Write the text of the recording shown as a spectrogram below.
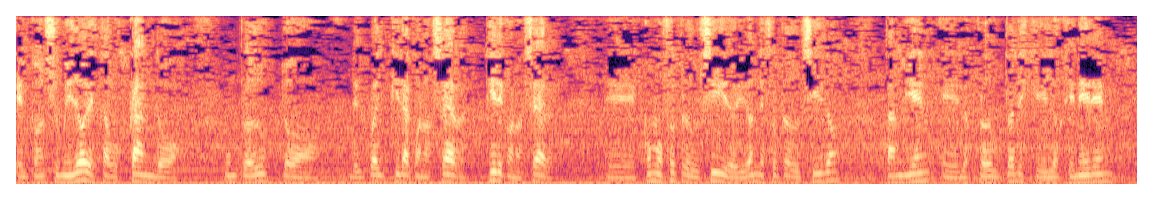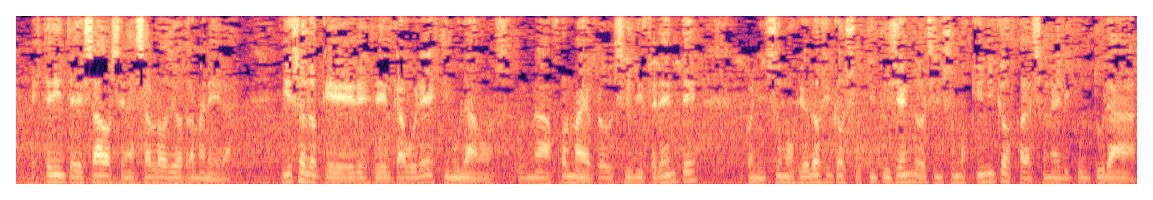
el consumidor está buscando un producto del cual quiera conocer, quiere conocer eh, cómo fue producido y dónde fue producido, también los productores que lo generen estén interesados en hacerlo de otra manera. Y eso es lo que desde el Caburé estimulamos, una forma de producir diferente, con insumos biológicos sustituyendo los insumos químicos para hacer una agricultura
